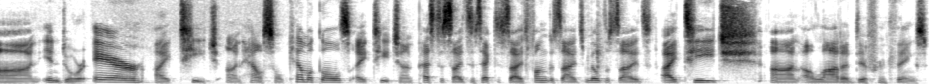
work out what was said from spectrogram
on indoor air, I teach on household chemicals, I teach on pesticides, insecticides, fungicides, mildicides. I teach on a lot of different things.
